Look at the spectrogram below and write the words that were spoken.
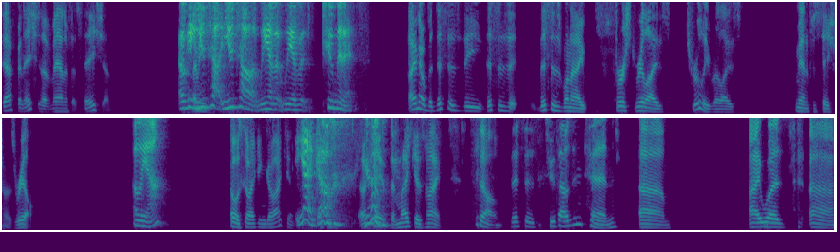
definition of manifestation. Okay, I you mean, tell you tell it. We have it. We have it two minutes. I know, but this is the this is it. This is when I first realized, truly realized, manifestation was real. Oh yeah. Oh, so I can go. I can. Yeah, go. okay, go. the mic is mine. So this is 2010. Um, I was uh,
